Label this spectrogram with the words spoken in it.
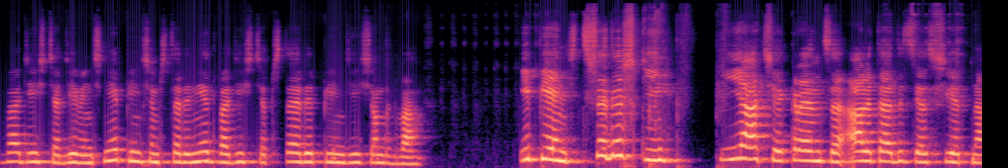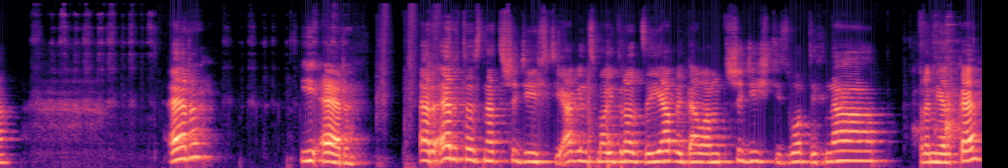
29 nie, 54 nie, 24, 52 i 5, trzy dyszki. Ja cię kręcę, ale ta edycja jest świetna. R i R. RR to jest na 30, a więc moi drodzy, ja wydałam 30 zł na premierkę,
